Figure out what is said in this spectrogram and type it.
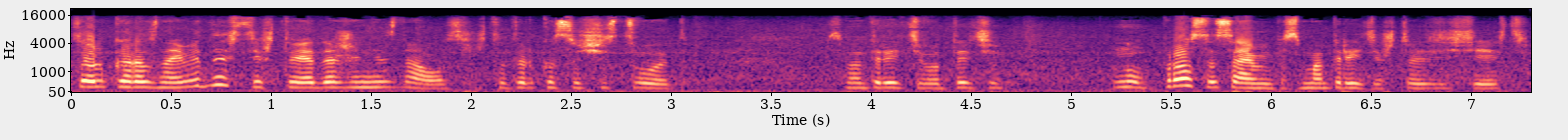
Столько разновидностей, что я даже не знала, что только существует. Смотрите, вот эти. Ну, просто сами посмотрите, что здесь есть.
